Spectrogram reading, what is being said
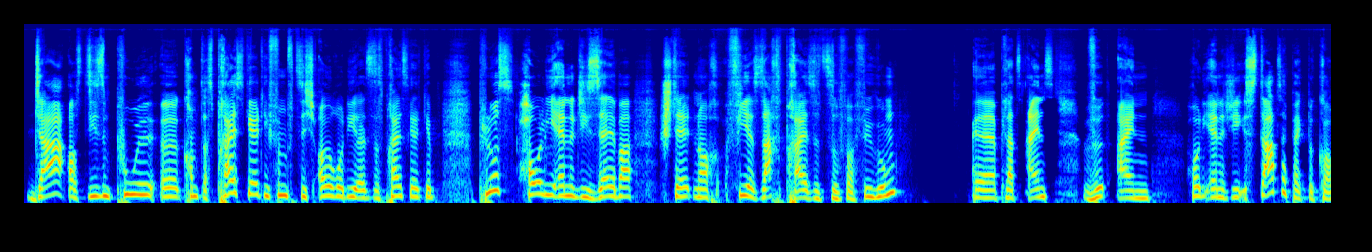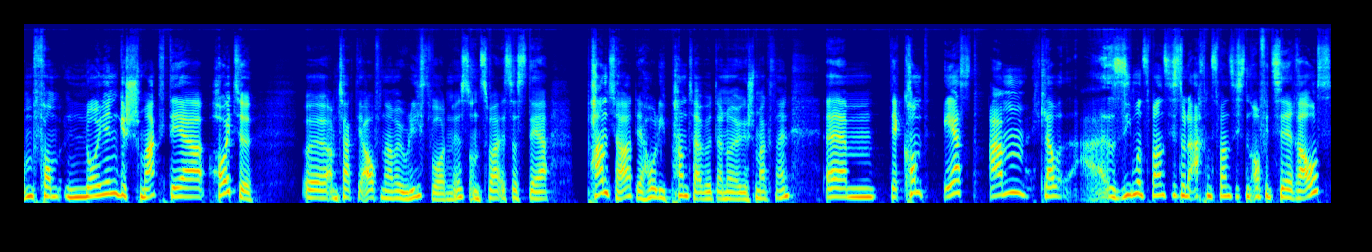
Da aus diesem Pool äh, kommt das Preisgeld, die 50 Euro, die es das Preisgeld gibt. Plus Holy Energy selber stellt noch vier Sachpreise zur Verfügung. Äh, Platz 1 wird ein Holy Energy Starter Pack bekommen vom neuen Geschmack, der heute äh, am Tag der Aufnahme released worden ist. Und zwar ist das der Panther, der Holy Panther wird der neue Geschmack sein. Ähm, der kommt erst am, ich glaube, 27. oder 28. offiziell raus.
